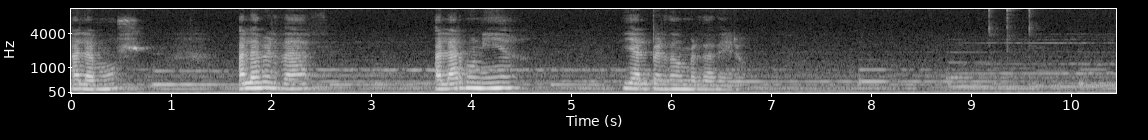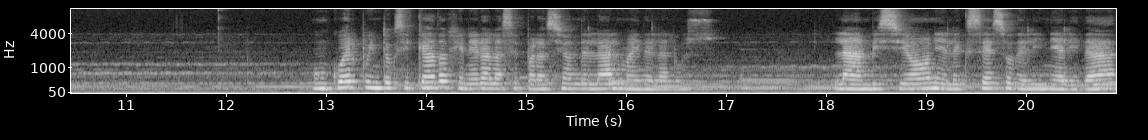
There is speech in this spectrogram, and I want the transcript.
al amor, a la verdad, a la armonía y al perdón verdadero. Un cuerpo intoxicado genera la separación del alma y de la luz. La ambición y el exceso de linealidad,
